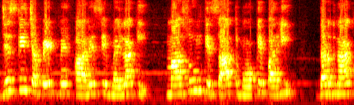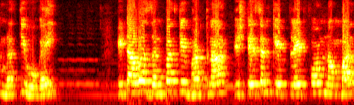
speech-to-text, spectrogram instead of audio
जिसकी चपेट में आने से महिला की मासूम के साथ मौके पर ही दर्दनाक मृत्यु हो गई। इटावा जनपद के भरतना स्टेशन के प्लेटफॉर्म नंबर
